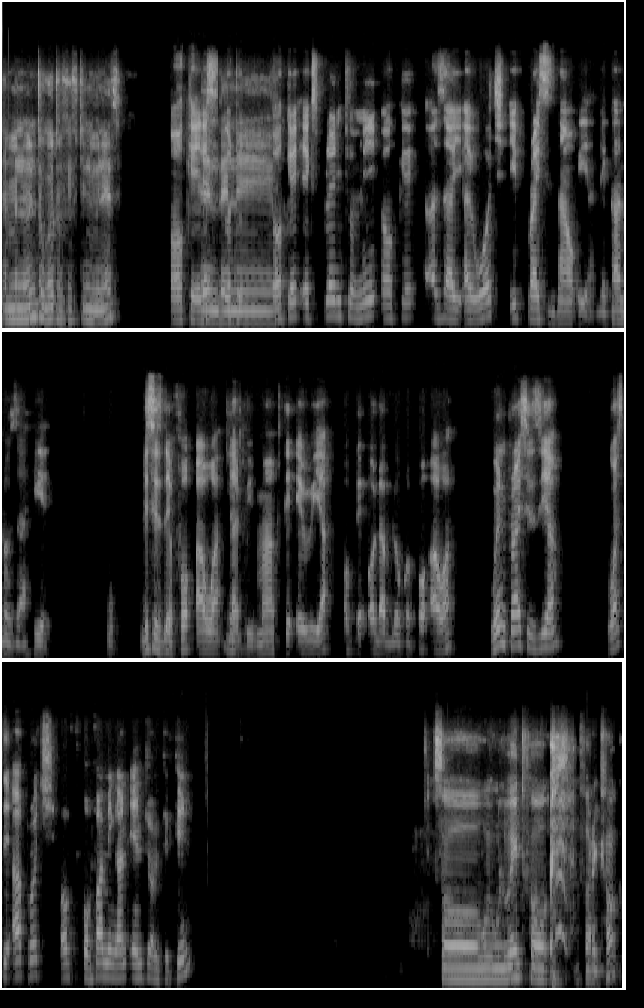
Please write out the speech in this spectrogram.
I'm going to go to 15 minutes Okay, let's and go to uh, okay. Explain to me. Okay, as I I watch, if price is now here, the candles are here. This is the four hour Yeah. that we mark the area of the order block of four hour. When price is here, what's the approach of confirming an entry on 15? so we will wait for for a chalk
